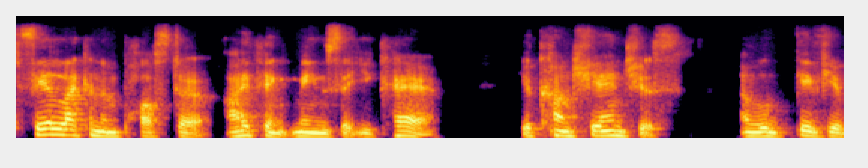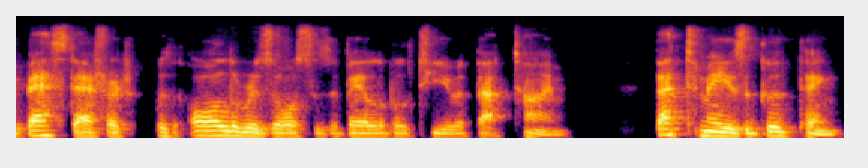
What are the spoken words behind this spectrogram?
To feel like an imposter, I think, means that you care, you're conscientious, and will give your best effort with all the resources available to you at that time. That to me is a good thing.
